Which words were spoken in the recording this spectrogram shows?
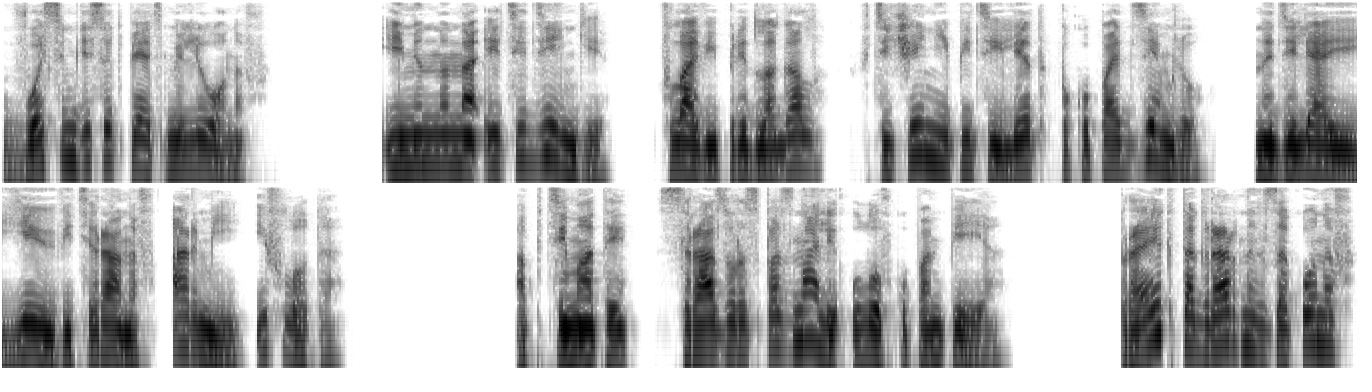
в 85 миллионов. Именно на эти деньги Флавий предлагал в течение пяти лет покупать землю, наделяя ею ветеранов армии и флота. Оптиматы сразу распознали уловку Помпея. Проект аграрных законов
